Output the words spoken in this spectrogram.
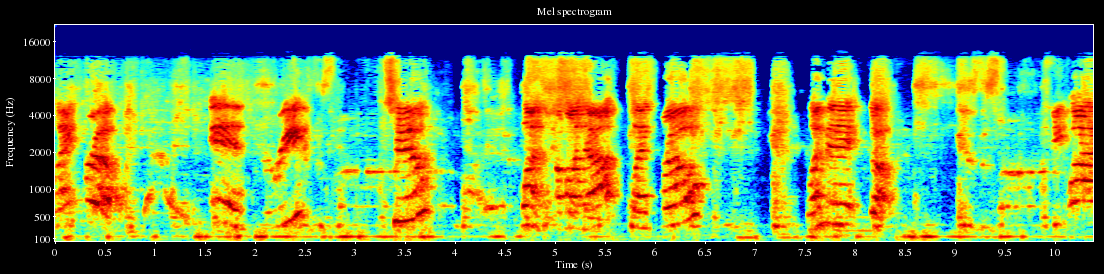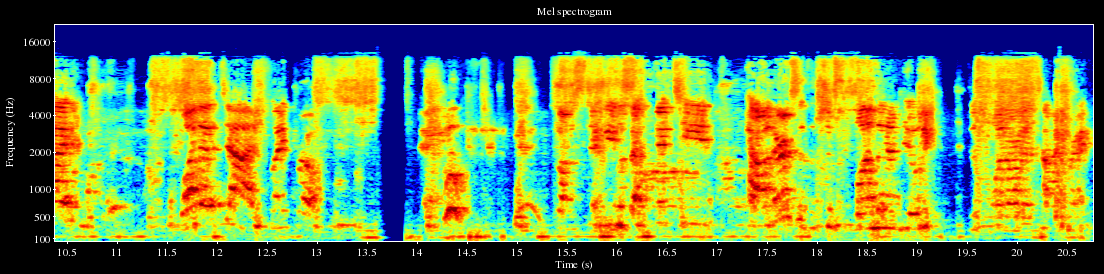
Plank row. In three, two, one. Come on down. Plank row. One minute. Go. Feet wide. One at a time. Plank row. Woo. So I'm sticking with that 15 pounder since it's just one that I'm doing. Just one arm at a time, right?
